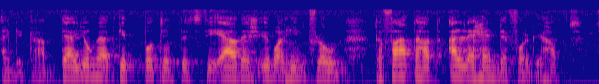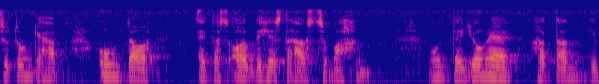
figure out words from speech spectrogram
eingegraben. Der Junge hat gebuttelt, die Erde ist überall hingeflogen. Der Vater hat alle Hände voll gehabt, zu tun gehabt, um da etwas Ordentliches draus zu machen. Und der Junge hat dann die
